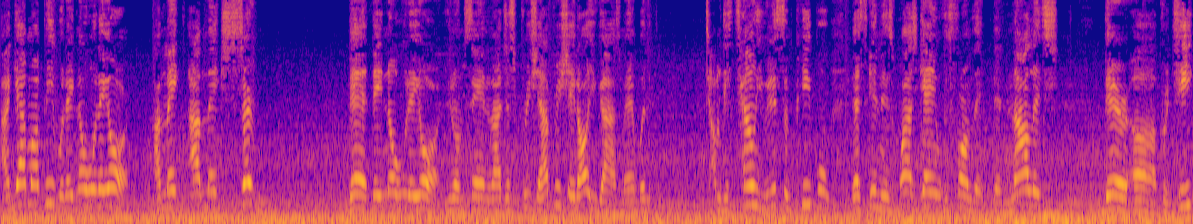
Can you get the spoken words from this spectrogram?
I got my people. They know who they are. I make I make certain that they know who they are. You know what I'm saying? And I just appreciate I appreciate all you guys, man. But I'm just telling you, there's some people that's in this watch game is from the, their knowledge, their uh, critique.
